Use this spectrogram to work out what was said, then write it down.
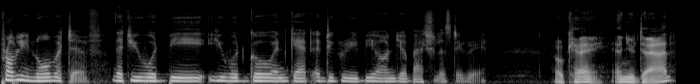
probably normative that you would be you would go and get a degree beyond your bachelor's degree. Okay. And your dad?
